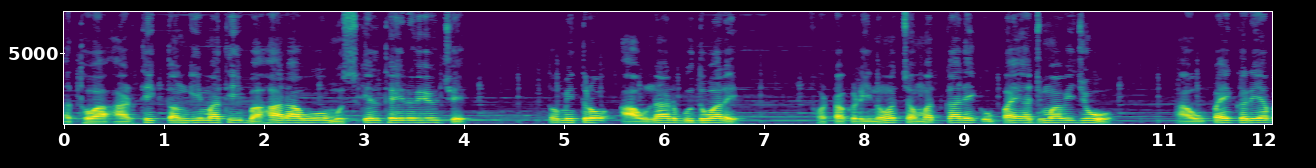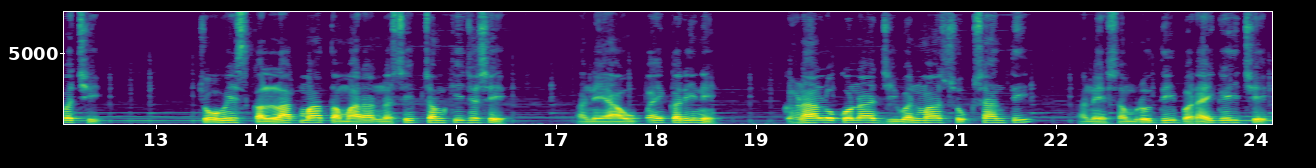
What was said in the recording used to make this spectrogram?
અથવા આર્થિક તંગીમાંથી બહાર આવવું મુશ્કેલ થઈ રહ્યું છે. તો મિત્રો, આવનાર બુધવારે ફટકડીનો ચમત્કારિક ઉપાય અજમાવી જુઓ. આ ઉપાય કર્યા પછી ચોવીસ કલાકમાં તમારા નસીબ ચમકી જશે અને આ ઉપાય કરીને ઘણા લોકોના જીવનમાં સુખ, શાંતિ અને સમૃદ્ધિ ભરાઈ ગઈ છે.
